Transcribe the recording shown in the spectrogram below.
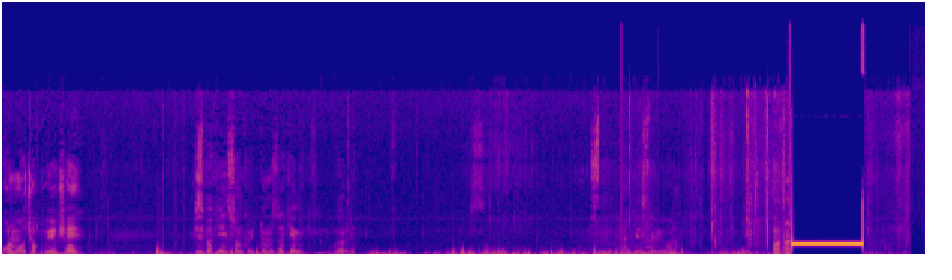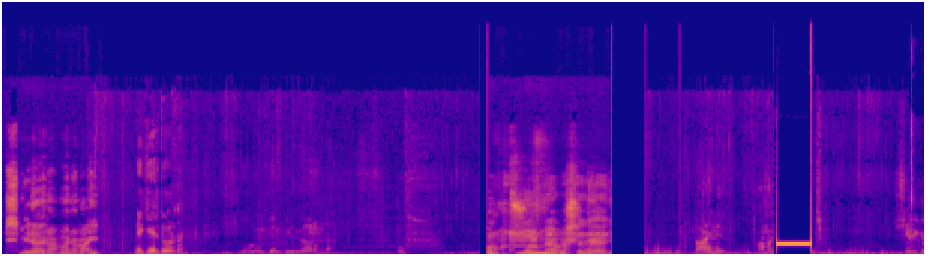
Oğlum o çok büyük şey. Biz bak en son videomuzda kemik gördük. Bismillahirrahmanirrahim. Ne geldi oradan? Oğlum ben bilmiyorum da. Korkutucu olmaya başladı ya. Daha aynı aman şey gö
